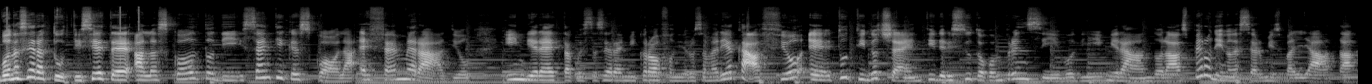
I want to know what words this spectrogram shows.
Buonasera a tutti, siete all'ascolto di Senti che scuola FM Radio, in diretta questa sera ai microfoni Rosa Maria Caffio e tutti i docenti dell'Istituto Comprensivo di Mirandola. Spero di non essermi sbagliata.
